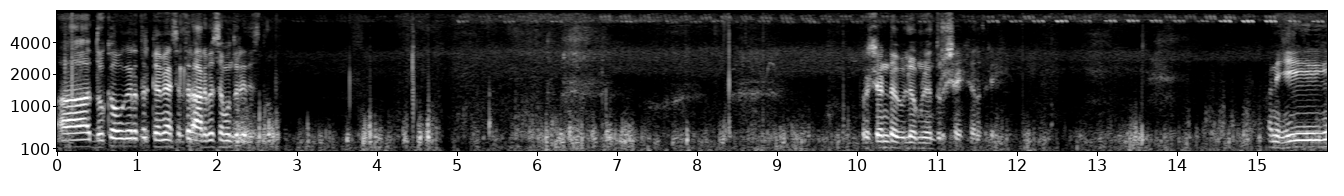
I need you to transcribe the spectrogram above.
धुकं वगैरे तर कमी असेल तर अरबी समुद्र दिसतो. प्रचंड विलंबनीय दृश्य आहे खरं तरी. आणि ही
